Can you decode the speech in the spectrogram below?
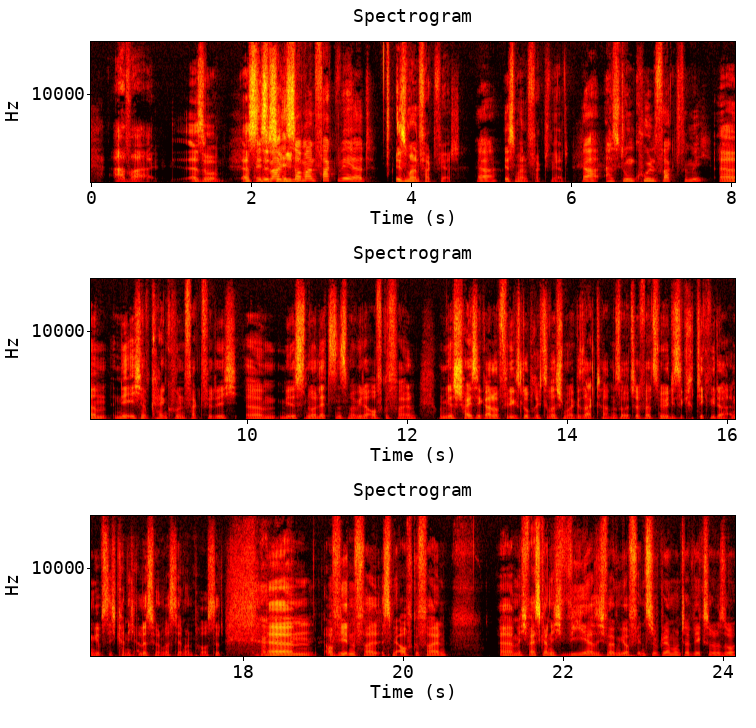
aber also es ist, ist, mal, ist doch mal ein Fakt wert. Ist mal ein Fakt wert. Ja. Ist mal ein Fakt wert. Ja, hast du einen coolen Fakt für mich? Ähm, nee, ich habe keinen coolen Fakt für dich. Ähm, mir ist nur letztens mal wieder aufgefallen und mir ist scheißegal, ob Felix Lobrecht sowas schon mal gesagt haben sollte, falls du mir diese Kritik wieder angibst. Ich kann nicht alles hören, was der Mann postet. ähm, auf jeden Fall ist mir aufgefallen, ähm, ich weiß gar nicht wie, also ich war irgendwie auf Instagram unterwegs oder so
